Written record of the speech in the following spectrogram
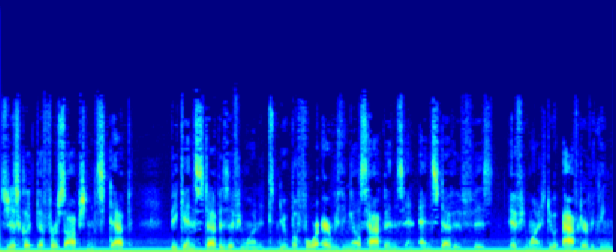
So just click the first option, step. Begin step is if you wanted to do before everything else happens, and end step if is if you want it to do after everything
